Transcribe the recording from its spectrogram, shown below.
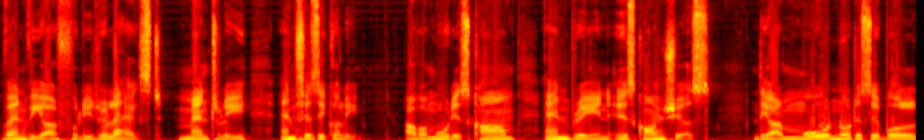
when we are fully relaxed, mentally and physically. Our mood is calm and brain is conscious. They are more noticeable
